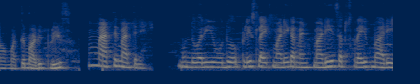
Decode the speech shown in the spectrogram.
ಆ, ಮತ್ತೆ ಮಾಡಿ ಪ್ಲೀಸ್ ಹ್ಮ್, ಮಾಡ್ತೀನಿ ಮಾಡ್ತೀನಿ. ಮುಂದುವರಿಯುವುದು. ಪ್ಲೀಸ್ ಲೈಕ್ ಮಾಡಿ ಕಮೆಂಟ್ ಮಾಡಿ ಸಬ್ಸ್ಕ್ರೈಬ್ ಮಾಡಿ.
